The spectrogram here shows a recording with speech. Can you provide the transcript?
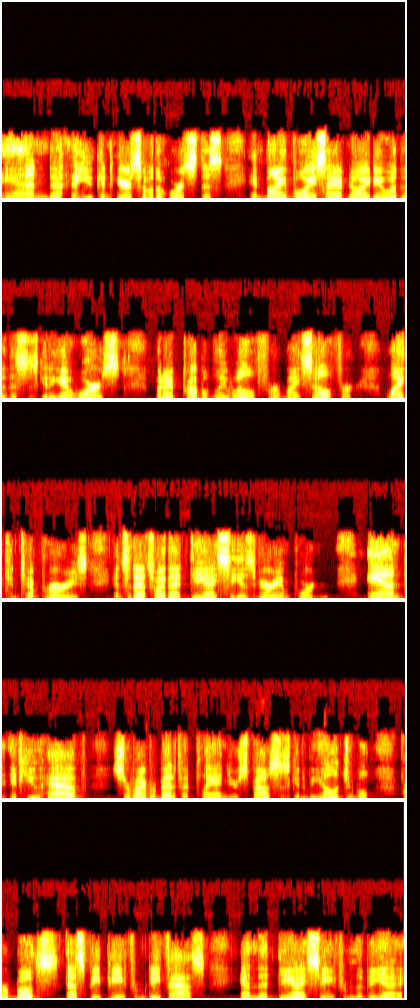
and uh, you can hear some of the hoarseness in my voice. I have no idea whether this is going to get worse, but I probably will for myself or my contemporaries. And so that's why that DIC is very important. And if you have survivor benefit plan, your spouse is going to be eligible for both SBP from DFAS and the DIC from the VA.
